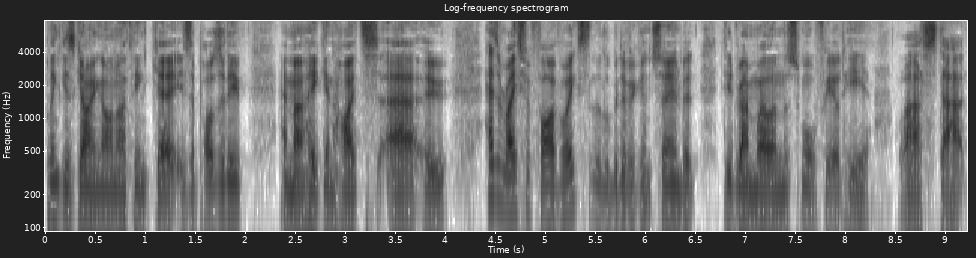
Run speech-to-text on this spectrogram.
blinkers going on, I think, uh, is a positive. And Mohican Heights, uh, who hasn't raced for five weeks, a little bit of a concern, but did run well in the small field here last start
